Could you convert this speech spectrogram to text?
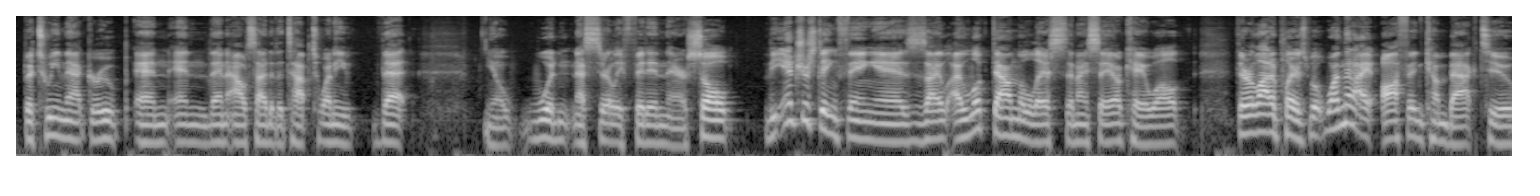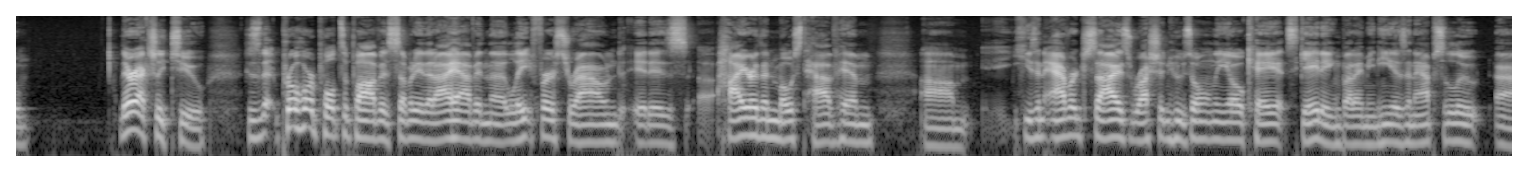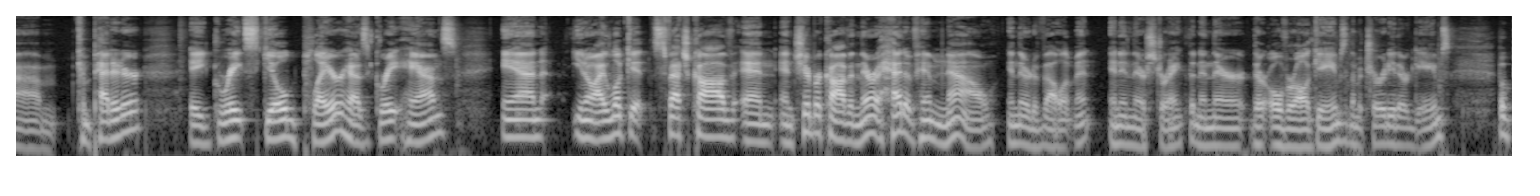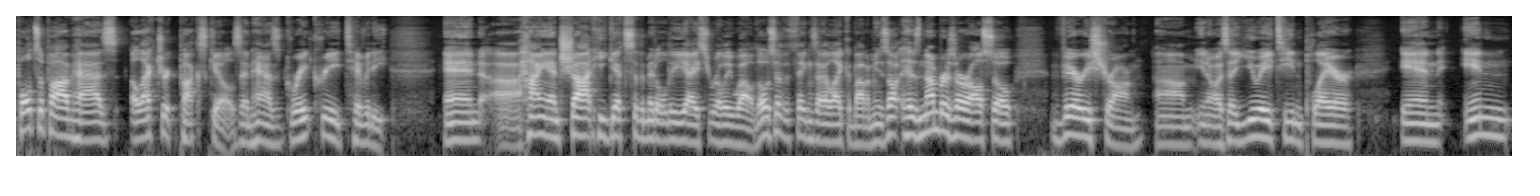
between that group and and then outside of the top 20 that you know wouldn't necessarily fit in there. So the interesting thing is, is I, I look down the list and I say, okay, well, there are a lot of players, but one that I often come back to, there are actually two. Because Prokhor Poltapov is somebody that I have in the late first round. It is uh, higher than most have him. Um, he's an average size Russian who's only okay at skating, but I mean, he is an absolute um, competitor, a great skilled player, has great hands. And you know, I look at Svechkov and and Chibrikov, and they're ahead of him now in their development and in their strength and in their their overall games and the maturity of their games. But Poltapov has electric puck skills and has great creativity, and uh, high end shot. He gets to the middle of the ice really well. Those are the things I like about him. His his numbers are also very strong. Um, you know, as a U18 player in in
